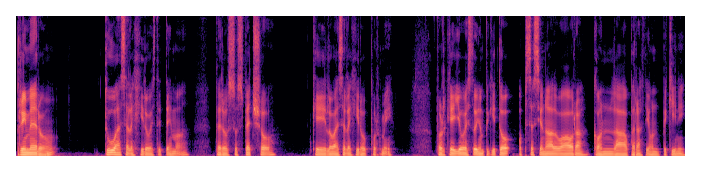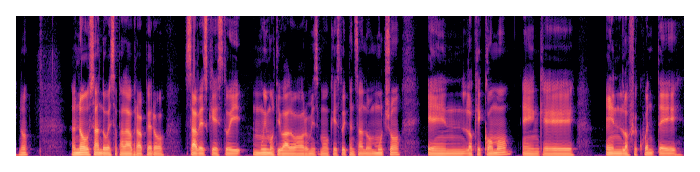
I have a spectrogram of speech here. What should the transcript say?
primero, tú has elegido este tema, pero sospecho que lo has elegido por mí, porque yo estoy un poquito obsesionado ahora con la operación bikini, ¿no? No usando esa palabra, pero sabes que estoy muy motivado ahora mismo, que estoy pensando mucho en lo que como, en que en lo frecuente,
